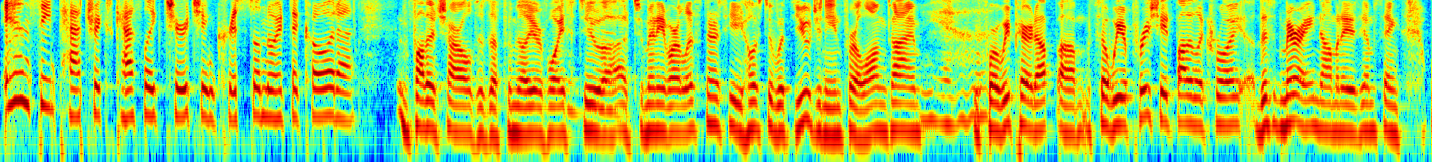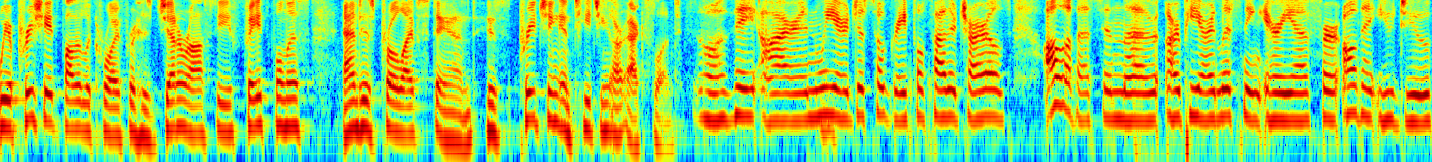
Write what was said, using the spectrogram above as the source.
and St. Patrick's Catholic Church in Crystal, North Dakota. Father Charles is a familiar voice to uh, to many of our listeners. He hosted with you, Janine, for a long time Yeah. before we paired up. Um, so we appreciate Father Lacroix. This Mary nominated him, saying we appreciate Father Lacroix for his generosity, faithfulness, and his pro life stand. His preaching and teaching are excellent. Oh, they are. And we are just so grateful, Father Charles, all of us in the RPR listening area for all that you do,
